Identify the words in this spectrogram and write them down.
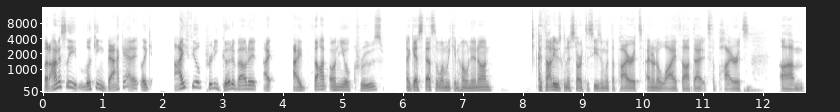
But honestly, looking back at it, like I feel pretty good about it. I, I thought Oneil Cruz, I guess that's the one we can hone in on. I thought he was going to start the season with the Pirates. I don't know why I thought that. It's the Pirates. Um,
